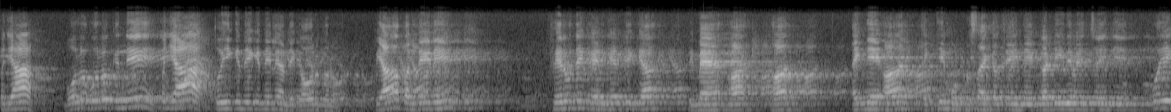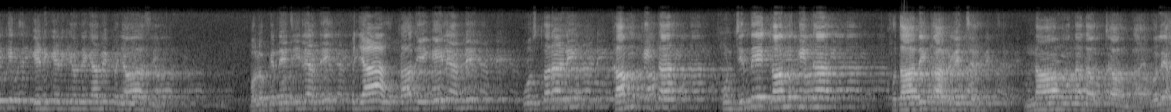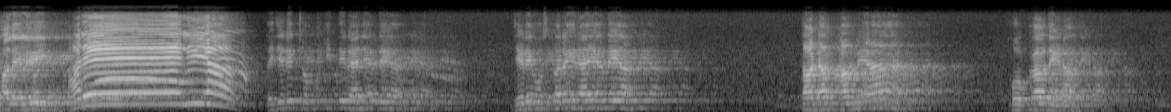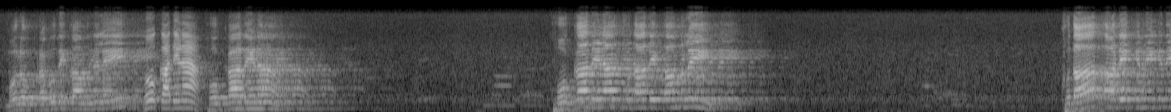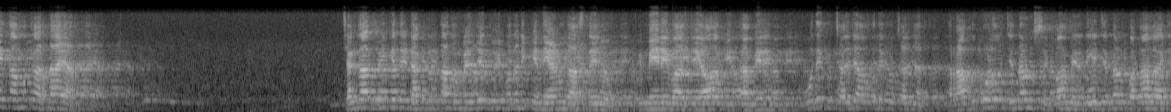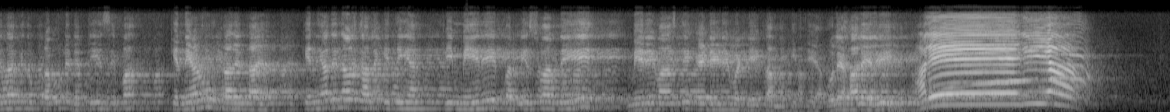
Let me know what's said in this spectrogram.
50 ਬੋਲੋ ਬੋਲੋ ਕਿੰਨੇ? 50 ਤੁਸੀਂ ਕਿੰਨੇ ਕਿੰਨੇ ਲਿਆਂਦੇ? ਗੌਰ ਕਰੋ। 50 ਬੰਦੇ ਨੇ ਫਿਰ ਉਹਨੇ ਗਿਣ ਗਿਣ ਕੇ ਕਿਹਾ ਵੀ ਮੈਂ ਆ ਆ ਇੰਨੇ ਆ ਇੱਥੇ ਮੋਟਰਸਾਈਕਲ ਤੇ ਇੰਨੇ ਗੱਡੀ ਦੇ ਵਿੱਚ ਇੰਨੇ। ਉਹ ਇੱਕ ਇੱਕ ਗਿਣ ਗਿਣ ਕੇ ਉਹਨੇ ਕਿਹਾ ਵੀ 50 ਸੀ। ਬੋਲੋ ਕਿੰਨੇ ਚੀਜ਼ ਲਿਆਂਦੇ? 50 ਧੋਖਾ ਦੇ ਕੇ ਲਿਆਂਦੇ। ਉਸ ਤਰ੍ਹਾਂ ਨਹੀਂ ਕੰਮ ਕੀਤਾ। ਹੁਣ ਜਿੰਨੇ ਕੰਮ ਕੀਤਾ ਖੁਦਾ ਦੇ ਘਰ ਵਿੱਚ ਨਾਮ ਉਹਨਾਂ ਦਾ ਉੱਚਾ ਹੁੰਦਾ ਹੈ। ਬੋਲੇ ਹਾਲੇਲੂਇਆ। ਹਾਲੇਲੂਇਆ। ਤੇ ਜਿਹੜੇ ਚੁੱਪ ਕੀਤੇ ਰਹਿ ਜਾਂਦੇ ਆ ਜਿਹੜੇ ਉਸ ਤਰ੍ਹਾਂ ਹੀ ਰਹਿ ਜਾਂਦੇ ਆ ਤੁਹਾਡਾ ਕੰਮ ਆ ਹੋਕਾ ਦੇਣਾ। ਬੋਲੋ ਪ੍ਰਭੂ ਦੇ ਕੰਮ ਦੇ ਲਈ ਹੋਕਾ ਦੇਣਾ। ਹੋਕਾ ਦੇਣਾ। ਹੋਕਾ ਦੇਣਾ ਖੁਦਾ ਦੇ ਕੰਮ ਲਈ। ਖੁਦਾ ਤੁਹਾਡੇ ਕਿੰਨੇ ਕਿੰਨੇ ਕੰਮ ਕਰਦਾ ਆ। ਚੰਗਾ ਤੁਸੀਂ ਕਿਤੇ ਡਾਕਟਰ ਤੁਹਾਨੂੰ ਮਿਲ ਜੇ, ਤੁਸੀਂ ਪਤਾ ਨਹੀਂ ਕਿੰਨਿਆਂ ਨੂੰ ਦੱਸਦੇ ਜੋ ਕਿ ਮੇਰੇ ਵਾਸਤੇ ਆਹ ਕੀਤਾ, ਮੇਰੇ ਉਹਦੇ ਕੋਲ ਚੱਲ ਜਾ, ਉਹਦੇ ਕੋਲ ਚੱਲ ਜਾ। ਰੱਬ ਕੋਲੋਂ ਜਿਨ੍ਹਾਂ ਨੂੰ ਸਿਫਾ ਮਿਲਦੀ ਹੈ, ਜਿਨ੍ਹਾਂ ਨੂੰ ਪਤਾ ਲੱਗ ਜਾਂਦਾ ਕਿ ਤੂੰ ਪ੍ਰਭੂ ਨੇ ਦਿੱਤੀ ਹੈ ਸਿਫਾ, ਕਿੰਨਿਆਂ ਨੂੰ ਹੁਕਾ ਦਿੱਤਾ ਹੈ ਕਿੰਨਿਆਂ ਦੇ ਨਾਲ ਗੱਲ ਕੀਤੀ ਹੈ ਵੀ ਮੇਰੇ ਪਰਮੇਸ਼ਵਰ ਨੇ ਮੇਰੇ ਵਾਸਤੇ ਐਡੇ ਐਡੇ ਵੱਡੇ ਕੰਮ ਕੀਤੇ ਆ। ਬੋਲੇ, ਹਾਲੇਲੂਇਆ। ਹਾਲੇਲੂਇਆ।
